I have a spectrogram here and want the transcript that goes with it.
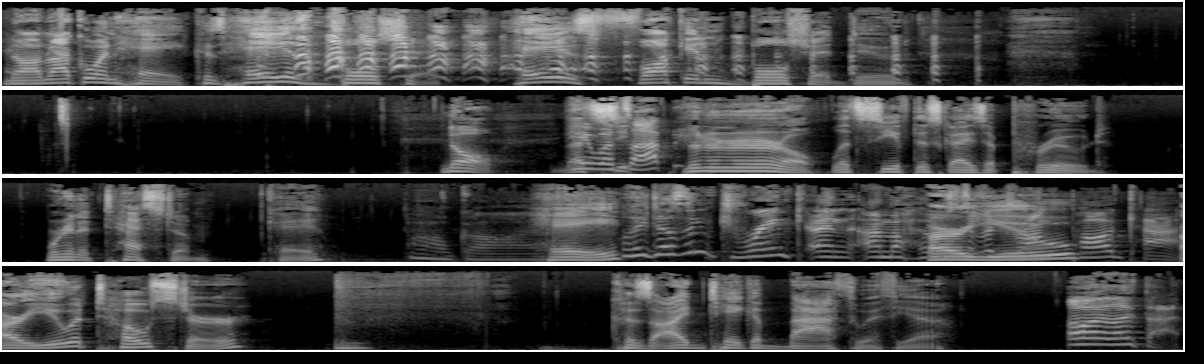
no, I'm not going hey because hey is bullshit. hey is fucking bullshit, dude. No. Hey, what's see- up? No, no, no, no, no. Let's see if this guy's a prude. We're gonna test him. Okay. Oh God. Hey. Well, he doesn't drink, and I'm a host Are of a you drunk podcast. are you a toaster? Because I'd take a bath with you. Oh, I like that.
